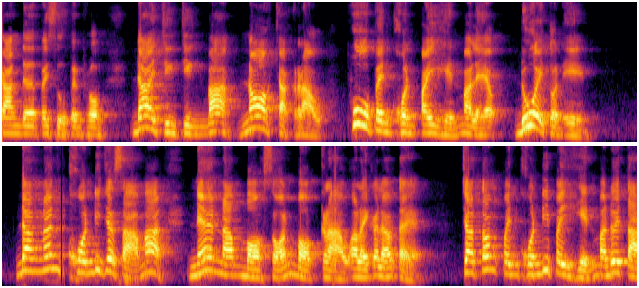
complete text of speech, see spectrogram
การเดินไปสู่เป็นพรหมได้จริง ๆ บ้างนอกจากเรา ผู้เป็นคนไปเห็นมาแล้วด้วยตนเอง ดังนั้นคนที่จะสามารถแนะนำบอกสอนบอกกล่าวอะไรก็แล้วแต่ จะต้องเป็นคนที่ไปเห็นมาด้วยตา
